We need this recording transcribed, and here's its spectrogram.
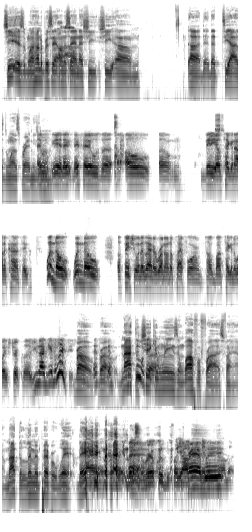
she is one hundred percent understand that she she um uh that, that T.I. is the one spreading these They, rumors. yeah, they, they said it was a, a old um, video taken out of context. When no when no official in Atlanta run on the platform talk about taking away the strip clubs, you're not getting elected. Bro, That's- bro, that's- not that's the chicken wings and waffle fries, fam. Not the lemon pepper wet. They Hey, listen, real quick before y'all Crab finish, leg. dog, let,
